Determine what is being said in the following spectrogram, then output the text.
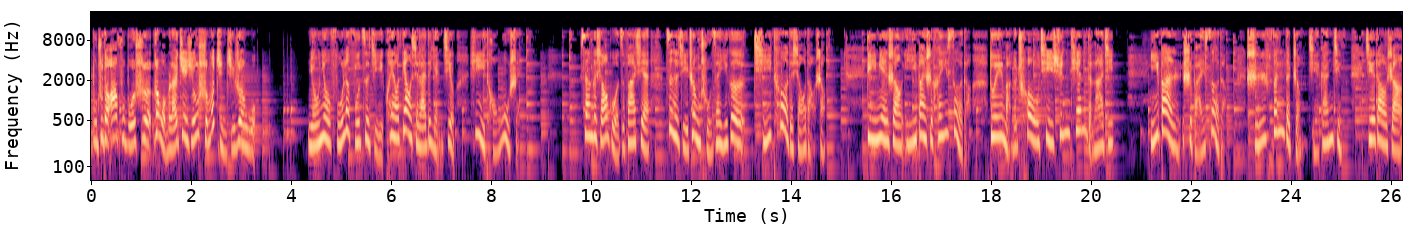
不知道阿福博士让我们来进行什么紧急任务？牛牛扶了扶自己快要掉下来的眼镜，一头雾水。三个小果子发现自己正处在一个奇特的小岛上，地面上一半是黑色的，堆满了臭气熏天的垃圾；一半是白色的，十分的整洁干净。街道上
